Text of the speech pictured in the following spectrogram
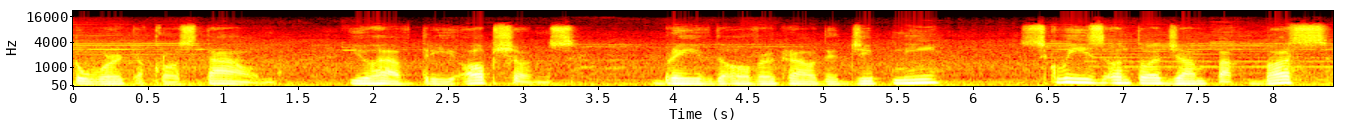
to work across town. You have three options. Brave the overcrowded jeepney, squeeze onto a jam-packed bus,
